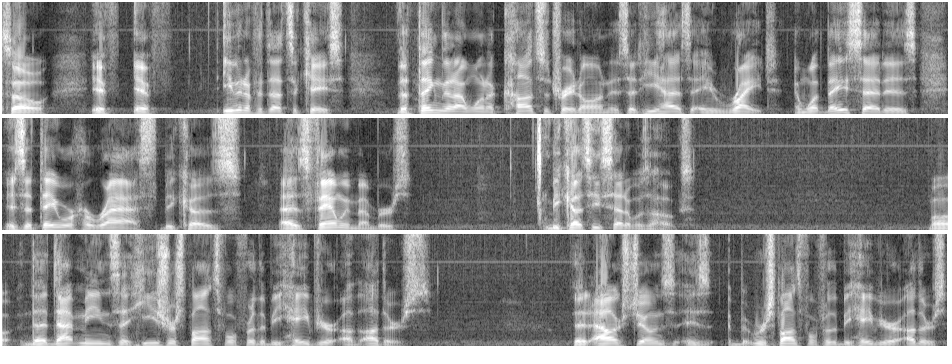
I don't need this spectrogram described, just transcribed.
So, if, if even if that's the case, the thing that I want to concentrate on is that he has a right. And what they said is is that they were harassed because as family members because he said it was a hoax. Well, that that means that he's responsible for the behavior of others. That Alex Jones is responsible for the behavior of others.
